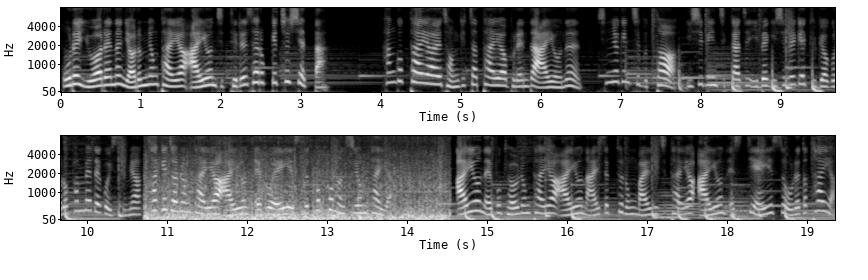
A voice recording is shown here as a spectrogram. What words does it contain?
올해 6월에는 여름용 타이어 아이온 GT를 새롭게 출시했다. 한국 타이어의 전기차 타이어 브랜드 아이온은 16인치부터 22인치까지 221개 규격으로 판매되고 있으며 사계절용 타이어 아이온 에보 AS 퍼포먼스용 타이어 아이온 에보 겨울용 타이어 아이온 아이셉트 롱 마일리지 타이어 아이온 ST AS 오레더 타이어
